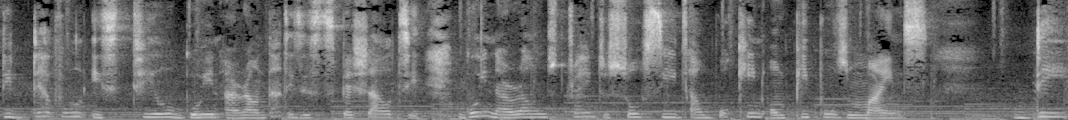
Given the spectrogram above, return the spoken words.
the devil is still going around. That is his specialty. Going around trying to sow seeds and working on people's minds day,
